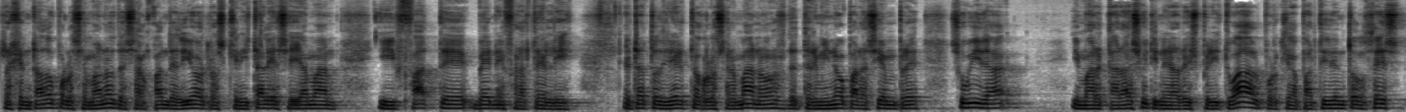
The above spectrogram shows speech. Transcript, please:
regentado por los hermanos de San Juan de Dios, los que en Italia se llaman I Fate Bene Fratelli. El trato directo con los hermanos determinó para siempre su vida y marcará su itinerario espiritual, porque a partir de entonces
